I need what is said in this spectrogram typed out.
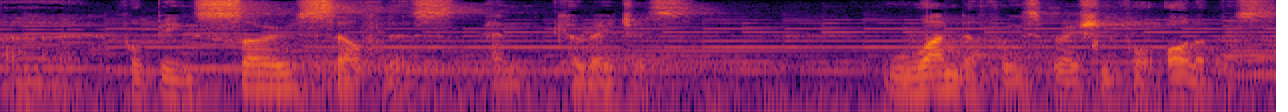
uh, for being so selfless and courageous. Wonderful inspiration for all of us.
